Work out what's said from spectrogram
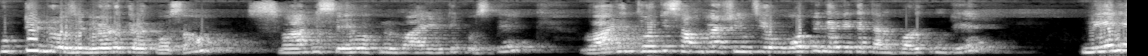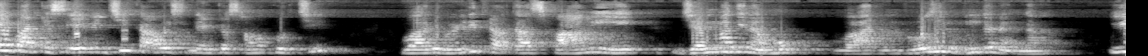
పుట్టినరోజు వేడుకల కోసం స్వామి సేవకులు మా ఇంటికి వస్తే వారితోటి సంభాషించే ఓపిక లేక తను పడుకుంటే నేనే వారిని సేవించి కావలసింది ఏంటో సమకూర్చి వారు వెళ్ళిన తర్వాత స్వామి జన్మదినము వారం రోజులు ఉందనంగా ఈ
